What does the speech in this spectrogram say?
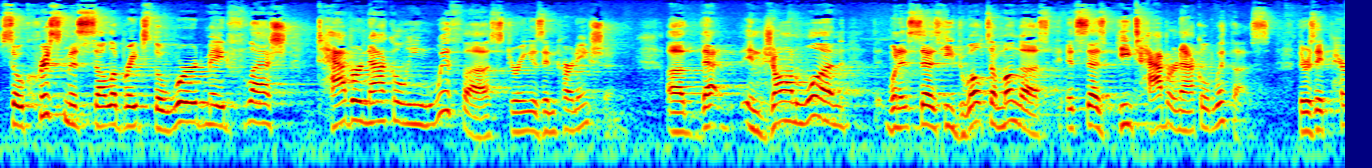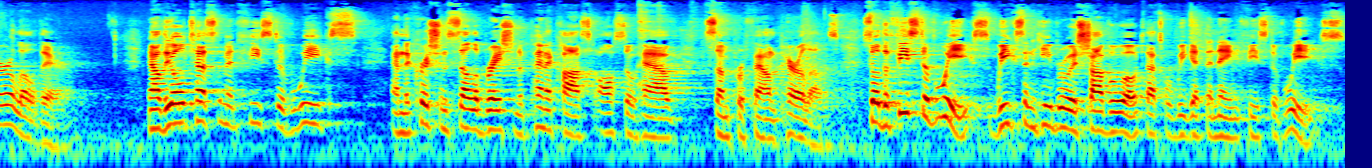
so Christmas celebrates the Word made flesh tabernacling with us during his incarnation. Uh, that in John 1, when it says he dwelt among us, it says he tabernacled with us. There's a parallel there. Now, the Old Testament Feast of Weeks and the Christian celebration of Pentecost also have some profound parallels. So, the Feast of Weeks, weeks in Hebrew is Shavuot, that's where we get the name Feast of Weeks,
